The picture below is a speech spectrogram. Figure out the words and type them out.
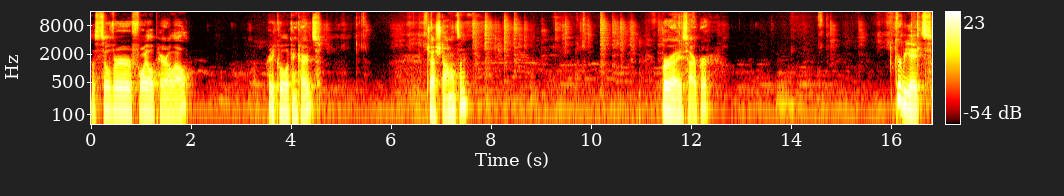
the silver foil parallel. Pretty cool looking cards. Josh Donaldson. Bryce Harper. Kirby Yates.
